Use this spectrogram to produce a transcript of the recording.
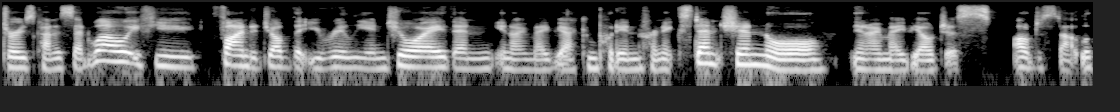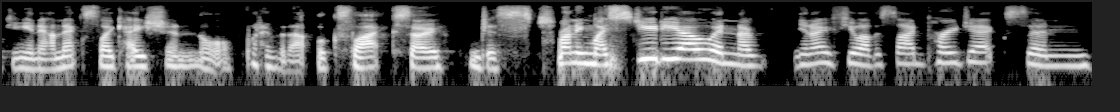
Drew's kind of said, well, if you find a job that you really enjoy, then you know maybe I can put in for an extension, or you know maybe I'll just I'll just start looking in our next location, or whatever that looks like. So I'm just running my studio and I, you know a few other side projects and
